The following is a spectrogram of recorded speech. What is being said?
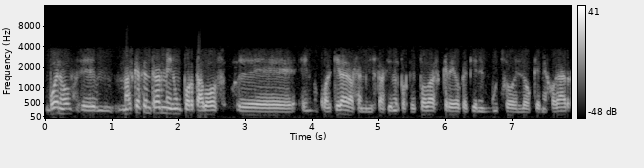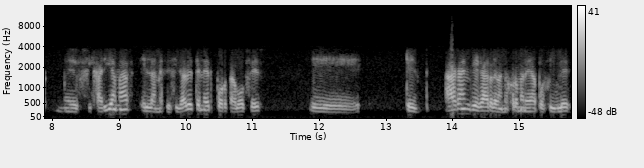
Bueno, eh, más que centrarme en un portavoz eh, en cualquiera de las administraciones, porque todas creo que tienen mucho en lo que mejorar, me fijaría más en la necesidad de tener portavoces eh, que hagan llegar de la mejor manera posible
